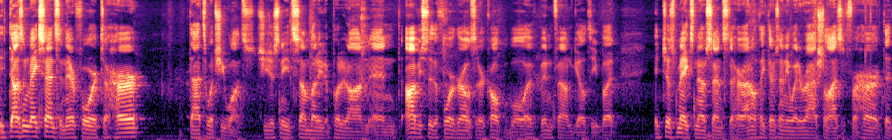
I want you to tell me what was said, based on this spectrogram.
it doesn't make sense, and therefore to her, that's what she wants. She just needs somebody to put it on, and obviously the four girls that are culpable have been found guilty, but it just makes no sense to her. I don't think there's any way to rationalize it for her that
